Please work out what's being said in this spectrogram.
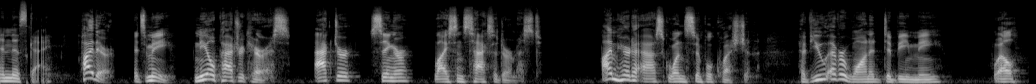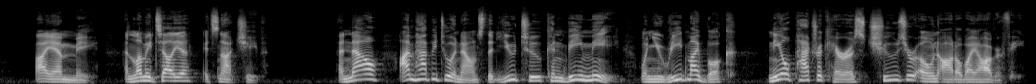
and this guy. Hi there, it's me, Neil Patrick Harris, actor, singer, licensed taxidermist. I'm here to ask one simple question Have you ever wanted to be me? Well, I am me, and let me tell you, it's not cheap. And now, I'm happy to announce that you too can be me when you read my book, Neil Patrick Harris Choose Your Own Autobiography.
